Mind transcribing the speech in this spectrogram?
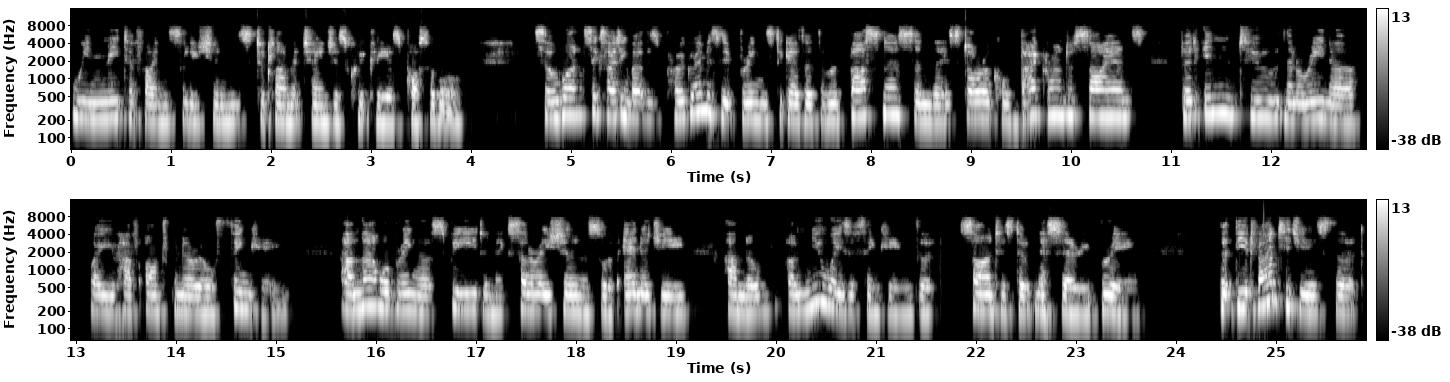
we need to find solutions to climate change as quickly as possible. So, what's exciting about this program is it brings together the robustness and the historical background of science, but into an arena where you have entrepreneurial thinking. And that will bring a speed and acceleration, a sort of energy, and a, a new ways of thinking that scientists don't necessarily bring. But the advantage is that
